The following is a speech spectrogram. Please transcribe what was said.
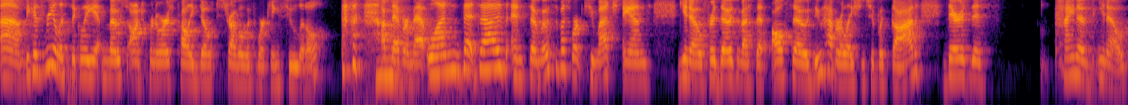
Um, because realistically, most entrepreneurs probably don't struggle with working too little. I've never met one that does. And so most of us work too much. And, you know, for those of us that also do have a relationship with God, there's this kind of, you know,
